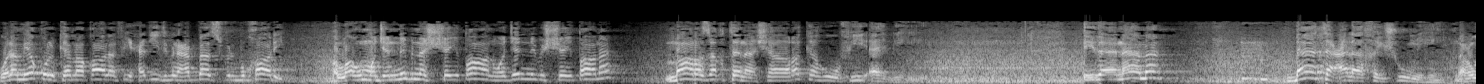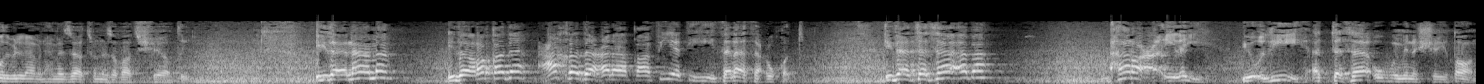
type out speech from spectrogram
ولم يقل كما قال في حديث ابن عباس في البخاري اللهم جنبنا الشيطان وجنب الشيطان ما رزقتنا شاركه في أهله. إذا نام بات على خيشومه. نعوذ بالله من همزات ونزغات الشياطين. إذا نام إذا رقد عقد على قافيته ثلاث عقد. إذا تثاءب هرع إليه يؤذيه التثاؤب من الشيطان.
